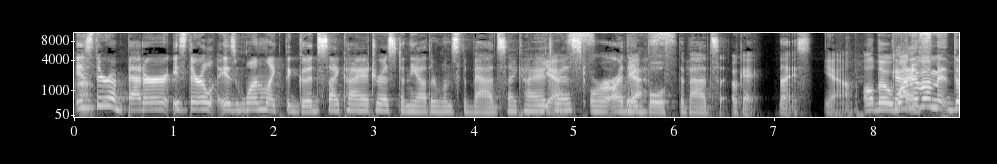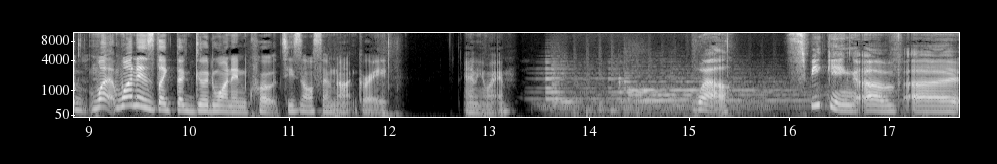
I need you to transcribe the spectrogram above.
Is there a better is there is one like the good psychiatrist and the other one's the bad psychiatrist Yes. or are they Yes. both the bad psy- okay nice Yeah. Although one of them, the one, one is like the good one in quotes. He's also not great. Anyway. Well, speaking of uh,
